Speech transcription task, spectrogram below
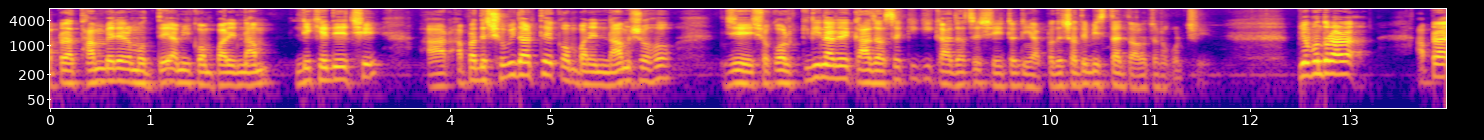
আপনারা থাম্বেলের মধ্যে আমি কোম্পানির নাম লিখে দিয়েছি। আর আপনাদের সুবিধার্থে কোম্পানির নাম সহ যে সকল ক্লিনারের কাজ আছে, কি কি কাজ আছে, সেইটা নিয়ে আপনাদের সাথে বিস্তারিত আলোচনা করছি। প্রিয় বন্ধুরা আপনারা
